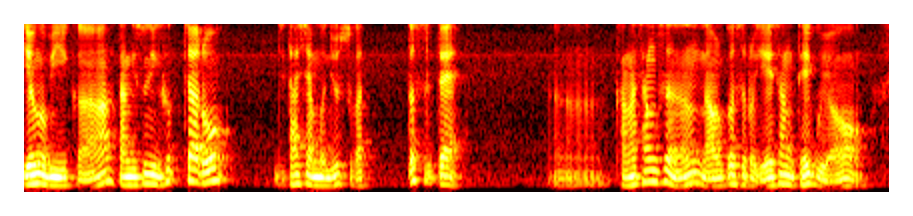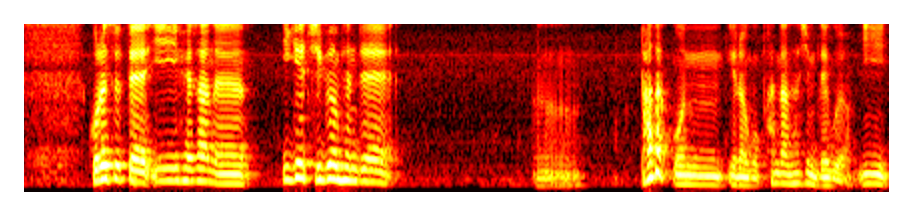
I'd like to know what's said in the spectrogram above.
영업이익과 당기순이익 흑자로 이제 다시 한번 뉴스가 떴을 때 어, 강한 상승 나올 것으로 예상되고요. 그랬을 때 이 회사는 이게 지금 현재 어, 바닥권이라고 판단하시면 되고요. 이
